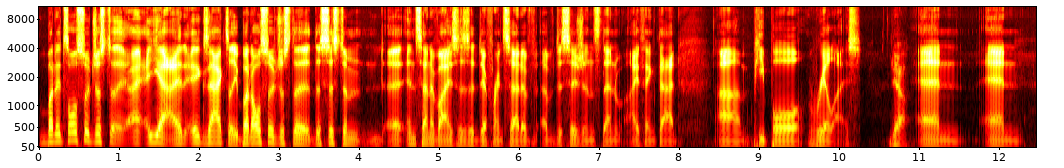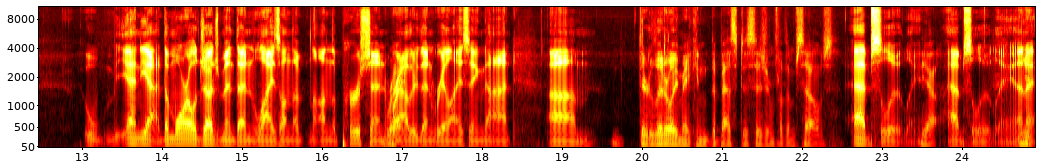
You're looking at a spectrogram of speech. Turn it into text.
but it's also just I- yeah, it, exactly. But also just the the system uh, incentivizes a different set of, of decisions than I think that um, people realize, Yeah. and and and yeah, the moral judgment then lies on the on the person Right. rather than realizing that. Um, They're literally making the best decision for themselves. Absolutely. Yeah. Absolutely, and I,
